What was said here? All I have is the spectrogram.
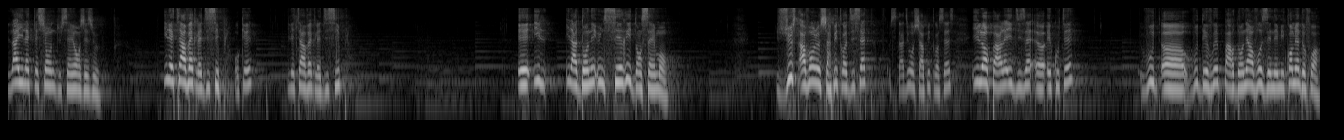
Là, il est question du Seigneur Jésus. Il était avec les disciples, ok? Il était avec les disciples. Et il, a donné une série d'enseignements. Juste avant le chapitre 17, c'est-à-dire au chapitre 16, il leur parlait, il disait, euh, écoutez, vous, euh, vous devrez pardonner à vos ennemis. Combien de fois?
